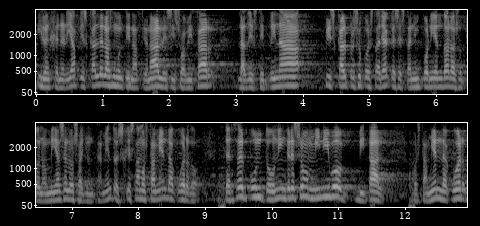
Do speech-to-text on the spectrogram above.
y la ingeniería fiscal de las multinacionales y suavizar la disciplina fiscal presupuestaria que se están imponiendo a las autonomías en los ayuntamientos. Es que estamos también de acuerdo. Tercer punto, un ingreso mínimo vital. Pues también de, acuerdo,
